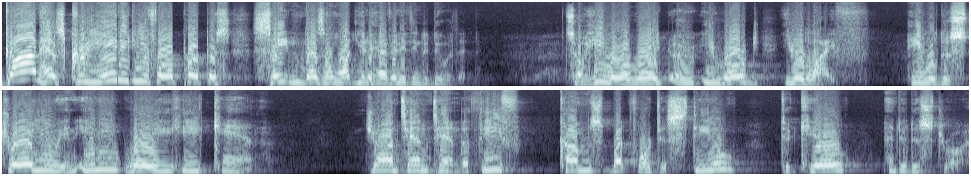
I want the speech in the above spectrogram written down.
God has created you for a purpose. Satan doesn't want you to have anything to do with it. So he will erode, uh, erode your life. He will destroy you in any way he can. John 10:10 10, 10, The thief comes but for to steal, to kill, and to destroy.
